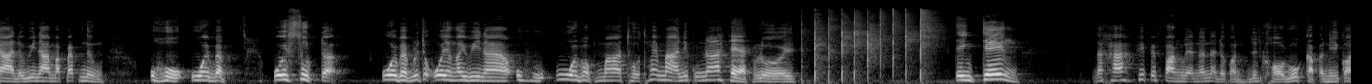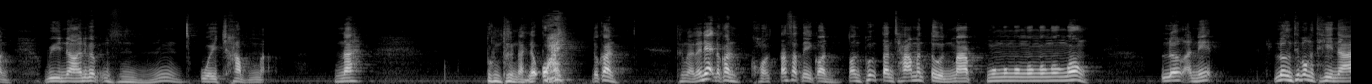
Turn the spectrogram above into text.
นา เดี๋ยววีนามาแป๊บหนึ่งโอ้โห อวยแบบ อวยสุดอะอวยแบบไม่รู้จะอวยยังไงวีนา โอ้โห อวยแบบมาโถถ้าไมมานี่กูหน้าแหกเลย จริงๆนะคะ พี่ไปฟังเลยอันนั้นนะเดี๋ยวก่อนฉันขอวกกลับอันนี้ก่อน วีนานี่แบบอื้อหืออวยช่ำอะนะ ถึงถึงไหนแล้วโอ้ยเดี๋ยวก่อนถึงไหนแล้วเนี่ยเดี๋ยวก่อนขอตั้งสติก่อนตอนเพิ่งตอนเช้ามันตื่นมางงงงงงงงงเรื่องอันนี้ เรื่องที่บางทีนะ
